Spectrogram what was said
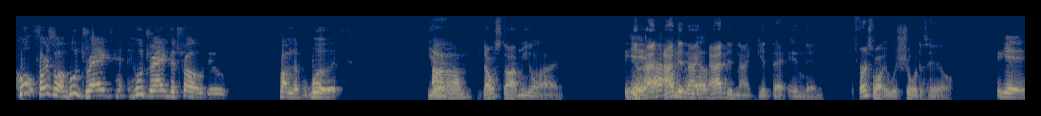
who. First of all, who dragged who dragged the troll dude from the woods? yeah. Um, Don't start me line. Yeah, Yeah, I, I, don't did not know. I did not get that ending. First of all, it was short as hell. Yeah,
